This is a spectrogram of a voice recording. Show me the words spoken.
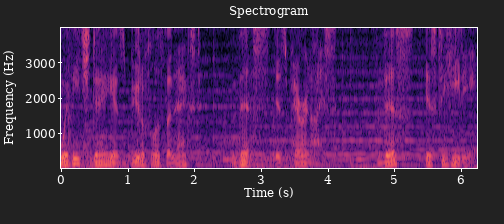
With each day as beautiful as the next, this is paradise. This is Tahiti.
